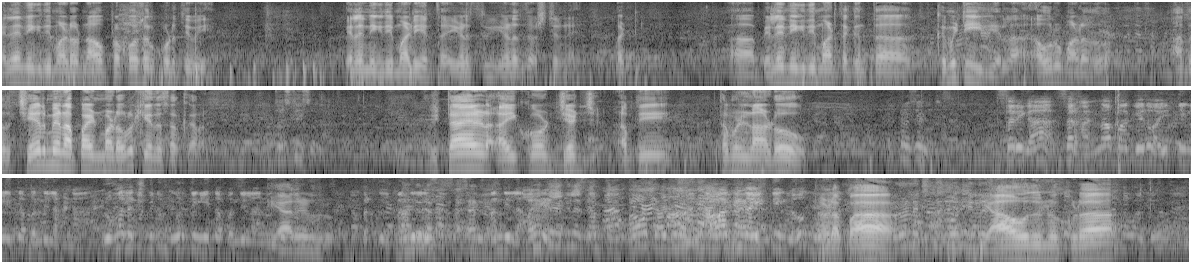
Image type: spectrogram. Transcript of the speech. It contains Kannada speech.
ಬೆಲೆ ನಿಗದಿ ಮಾಡೋರು ನಾವು ಪ್ರಪೋಸಲ್ ಕೊಡ್ತೀವಿ. ಬೆಲೆ ನಿಗದಿ ಮಾಡಿ ಅಂತ ಹೇಳ್ತೀವಿ ಹೇಳೋದು ಅಷ್ಟೇ ಬಟ್ ಬೆಲೆ ನಿಗದಿ ಮಾಡ್ತಕ್ಕಂಥ ಕಮಿಟಿ ಇದೆಯಲ್ಲ ಅವರು ಮಾಡೋದು. ಅದ್ರ ಚೇರ್ಮನ್ ಅಪಾಯಿಂಟ್ ಮಾಡೋರು ಕೇಂದ್ರ ಸರ್ಕಾರ. Retired high court judge of the Tamil Nadu ಯಾರು ಹೇಳಿದ್ರು? ನೋಡಪ್ಪ ಯಾವುದನ್ನು ಕೂಡ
